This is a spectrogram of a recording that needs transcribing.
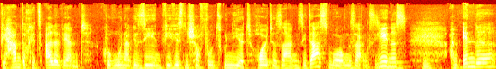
wir haben doch jetzt alle während Corona gesehen, wie Wissenschaft funktioniert. Heute sagen sie das, morgen sagen sie jenes. Mhm. Am Ende,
